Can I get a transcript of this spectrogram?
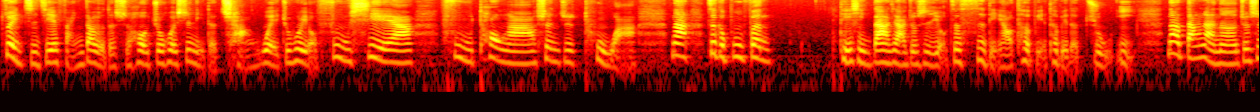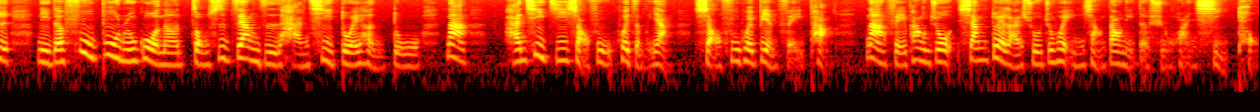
最直接反映到有的时候就会是你的肠胃就会有腹泻啊、腹痛啊，甚至吐啊。那这个部分提醒大家，就是有这四点要特别特别的注意。那当然呢，就是你的腹部如果呢总是这样子寒气堆很多，那寒气积小腹会怎么样？小腹会变肥胖。那肥胖就相对来说就会影响到你的循环系统。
